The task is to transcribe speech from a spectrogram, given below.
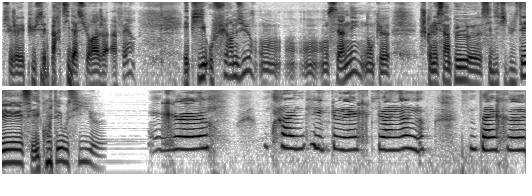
parce que j'avais plus cette partie d'assurage à, faire. Et puis au fur et à mesure, on, s'est amené. Donc euh, je connaissais un peu euh, ses difficultés, c'est écouter aussi. euh, Je pratique l'escalade parce que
